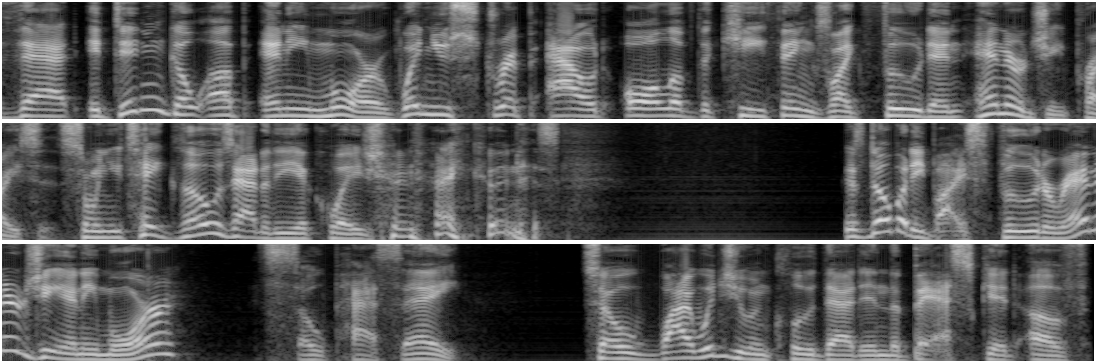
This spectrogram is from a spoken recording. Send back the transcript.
that it didn't go up anymore when you strip out all of the key things like food and energy prices. So when you take those out of the equation, thank goodness, because nobody buys food or energy anymore. It's so passe. So why would you include that in the basket of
